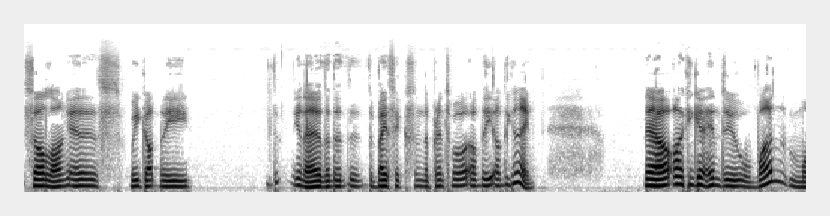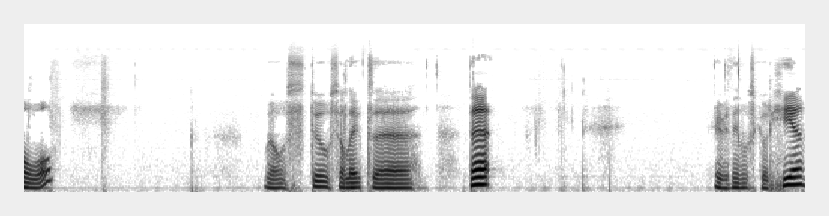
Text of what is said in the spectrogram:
so long as we got the, the you know, the, the, the basics and the principle of the of the game. Now I can go ahead and do one more. We'll still select uh, that. Everything looks good here.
